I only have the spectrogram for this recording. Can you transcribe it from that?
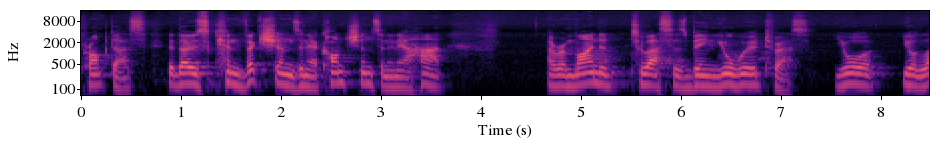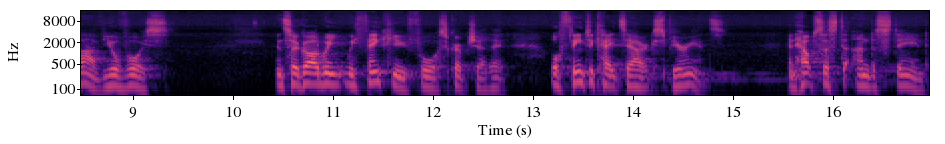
prompt us, that those convictions in our conscience and in our heart are reminded to us as being your word to us, your, your love, your voice. And so, God, we, we thank you for Scripture that authenticates our experience and helps us to understand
